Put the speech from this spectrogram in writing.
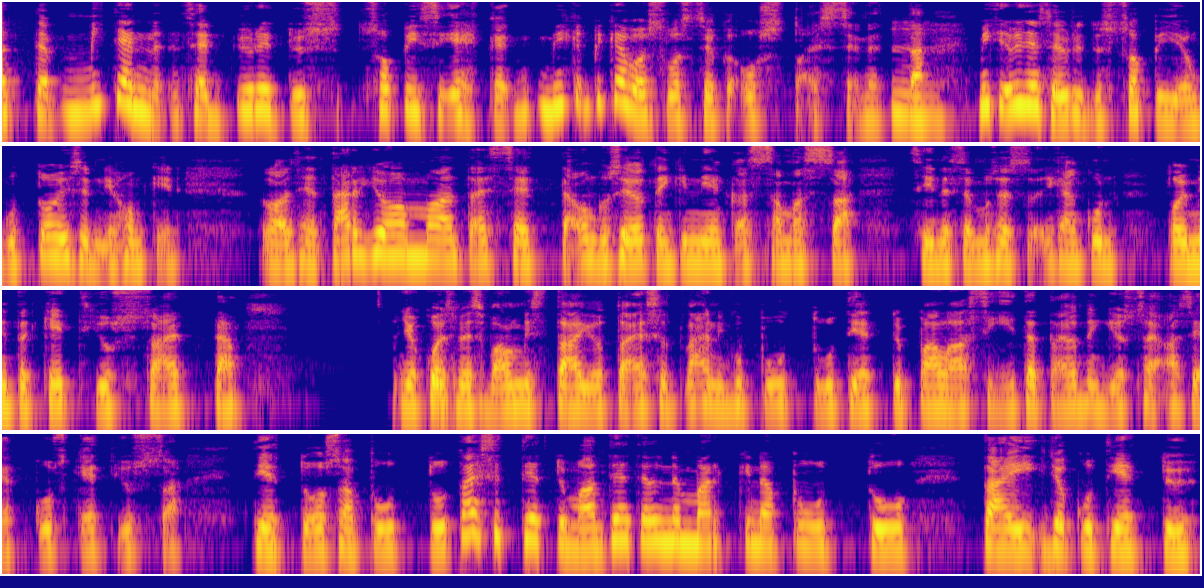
että miten se yritys sopisi ehkä, mikä, mikä voisi olla se, joka ostaisi sen, että mm. miten se yritys sopii jonkun toisen johonkin siihen tarjoamaan, tai se, että onko se jotenkin niiden kanssa samassa siinä semmoisessa ikään kuin toimintaketjussa, että joku esimerkiksi valmistaa jotain ja sieltä vähän niin kuin puuttuu tietty pala siitä, tai jotenkin jossain asiakkuusketjussa tietty osa puuttuu, tai sitten tietty maantieteellinen markkina puuttuu, tai joku tietty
